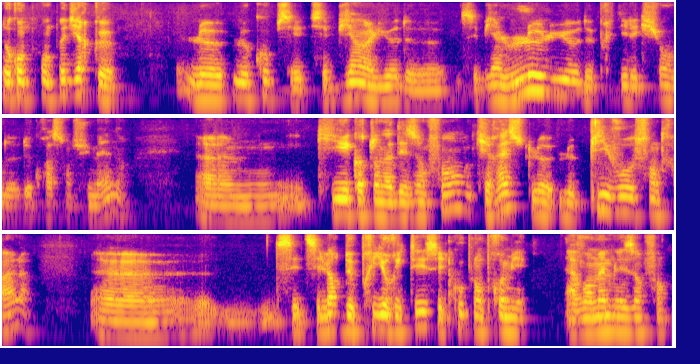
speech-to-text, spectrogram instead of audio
donc, on, peut dire que le, couple, c'est bien un lieu de, c'est bien le lieu de prédilection de, croissance humaine, euh, qui est quand on a des enfants, qui reste le, pivot central. Euh, c'est l'ordre de priorité, c'est le couple en premier, avant même les enfants.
